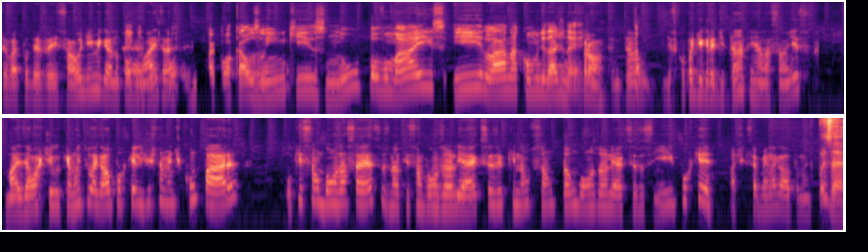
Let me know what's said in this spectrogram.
Você vai poder ver isso aonde, Miguel? No Povo É, Mais, a, é? gente, vai- a gente vai colocar os links no Povo Mais e lá na comunidade nerd. Pronto, então, desculpa digredir tanto em relação a isso, mas é um artigo que é muito legal porque ele justamente compara o que são bons acessos, né, o que são bons early access e o que não são tão bons early access assim, e por quê. Acho que isso é bem legal também. Pois é,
